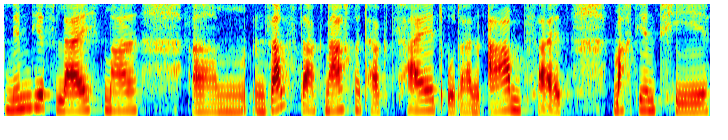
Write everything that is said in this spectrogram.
Nimm dir vielleicht mal ähm, einen Samstagnachmittag Zeit oder einen Abendzeit, mach dir einen Tee,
